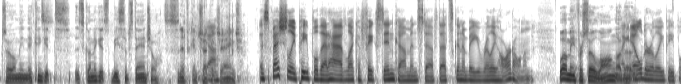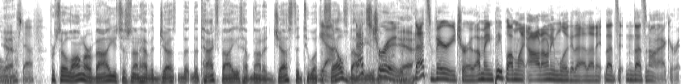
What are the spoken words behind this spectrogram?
so I mean, it can get it's going to get be substantial. It's a significant chunk of change. Especially people that have like a fixed income and stuff. That's going to be really hard on them. Well, I mean, for so long, Like the- elderly people Yeah. and stuff. for so long, our values just not have adjust. The, the tax values have not adjusted to what the yeah, sales values. that's true. Are. Yeah. That's very true. I mean, people. I'm like, oh, don't even look at that. That ain't- that's that's not accurate.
